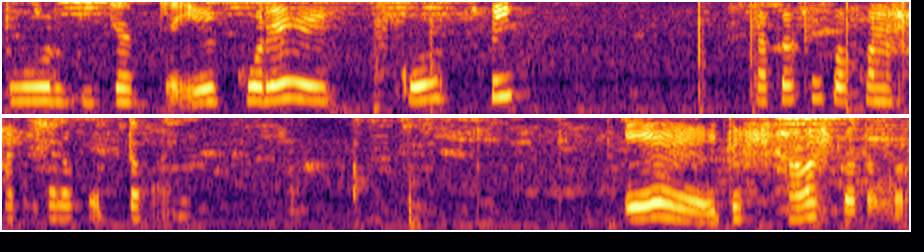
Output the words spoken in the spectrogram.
তোর বিচার চাই। এ করে করবি? টাকাকে কখনো হাতছাড়া করতে হয়? না এ, এটা সাহস কত বড়?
